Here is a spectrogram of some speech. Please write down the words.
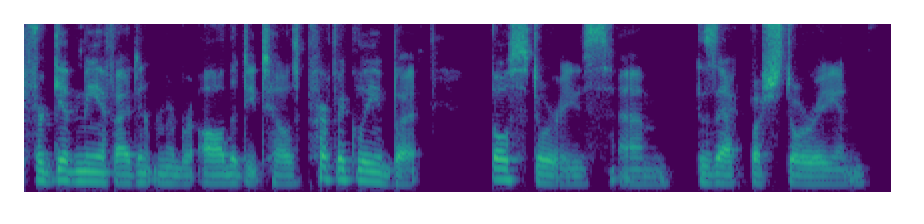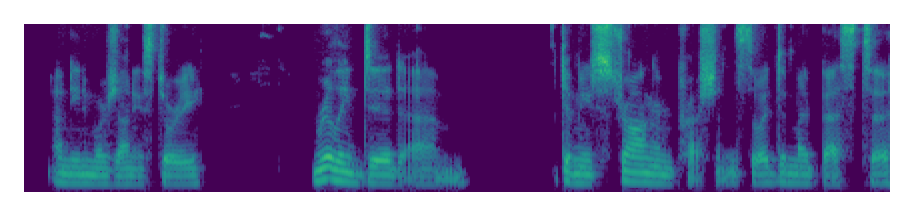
forgive me if I didn't remember all the details perfectly, but both stories, um, the Zach Bush story and Anita Moorjani's story really did um, give me strong impressions. So I did my best to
